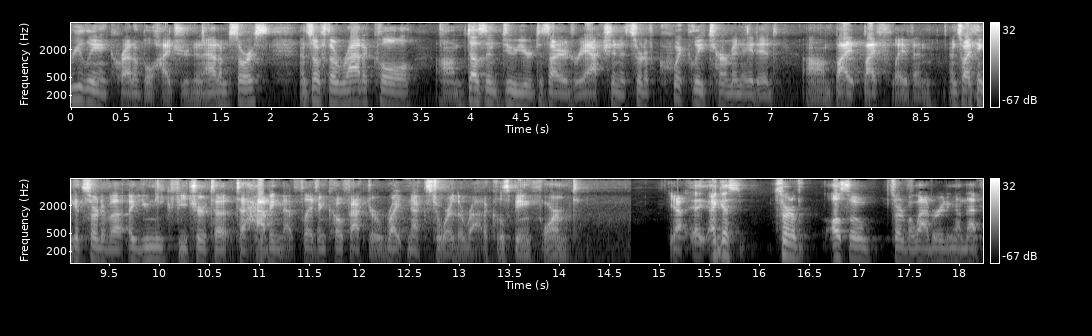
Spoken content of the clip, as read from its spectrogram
really incredible hydrogen atom source. And so if the radical um, doesn't do your desired reaction, it's sort of quickly terminated um, by, by flavin. And so I think it's sort of a, a unique feature to, to having that flavin cofactor right next to where the radical is being formed. Yeah, I, I guess sort of also sort of elaborating on that,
